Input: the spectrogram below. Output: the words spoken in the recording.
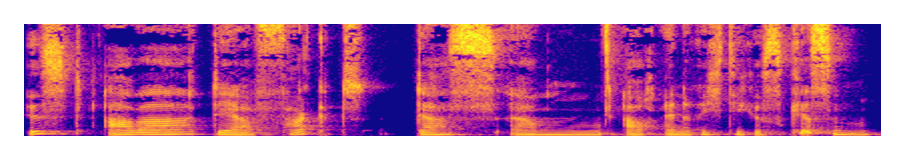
ist aber der Fakt, dass ähm, auch ein richtiges Kissen,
